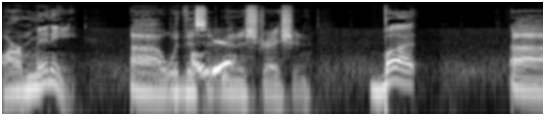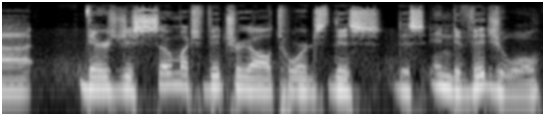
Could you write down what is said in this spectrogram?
are many uh, with this oh, yeah. administration but uh, there's just so much vitriol towards this this individual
